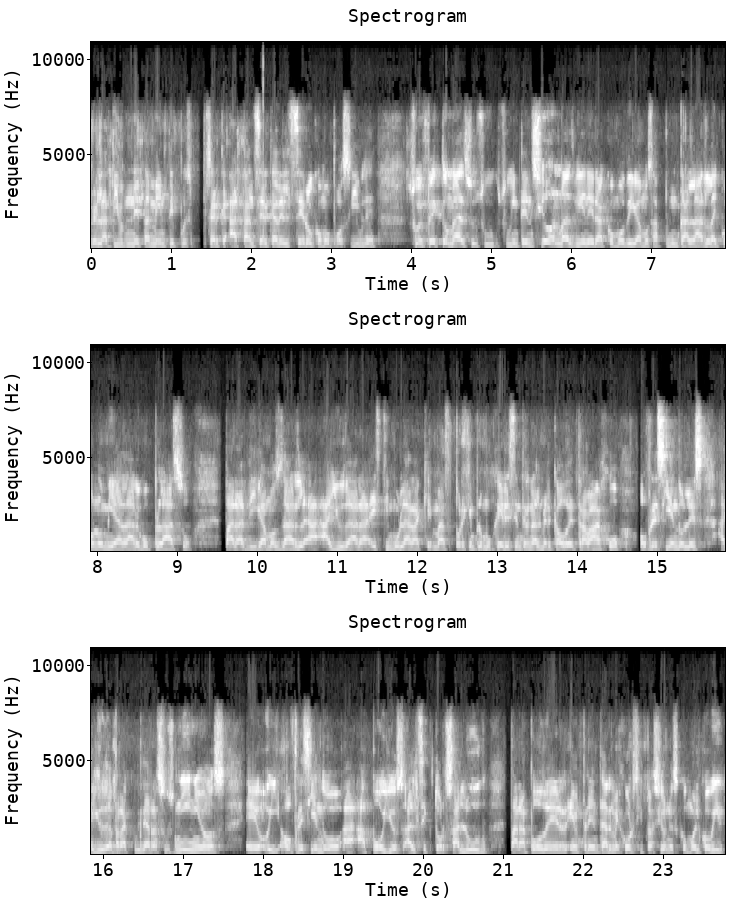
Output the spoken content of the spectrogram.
relativo, netamente pues cerca, tan cerca del cero como posible. Su efecto más, su, su, intención más bien era como digamos apuntalar la economía a largo plazo para digamos dar, ayudar a estimular a que más, por ejemplo, mujeres entren al mercado de trabajo, ofreciéndoles ayuda para cuidar a sus niños, eh, ofreciendo apoyos al sector salud, para poder enfrentar mejor situaciones como el COVID.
